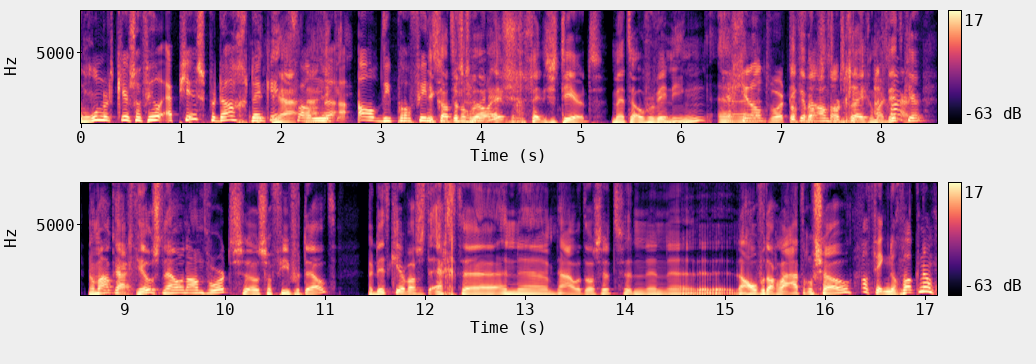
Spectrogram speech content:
honderd keer zoveel appjes per dag, denk ik, Ja, van nou, ik- al die provincies. Ik had er nog wel even gefeliciteerd met de overwinning. Krijg je een Eh, antwoord? Ik heb een antwoord gekregen, maar dit waar? keer... Normaal krijg ik heel snel een antwoord, zoals Sofie vertelt. Maar dit keer was het echt eh, een, eh, nou wat was het, een, een, eh, een halve dag later of zo. Dat vind ik nog wel knap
